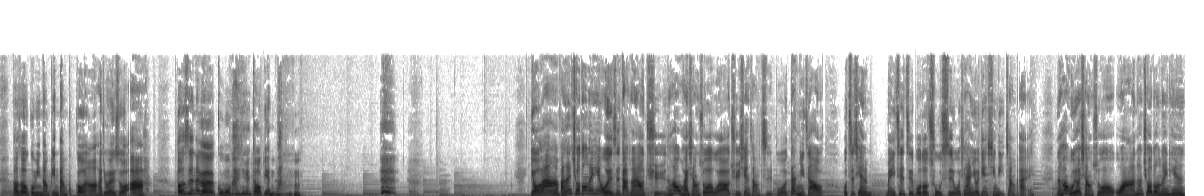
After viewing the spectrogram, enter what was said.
到时候国民党便当不够，然后他就会说啊。都是那个古墓派去偷便当，有啦。反正秋冬那天我也是打算要去，然后我还想说我要去现场直播，但你知道我之前每一次直播都出事，我现在有点心理障碍。然后我又想说，哇，那秋冬那天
